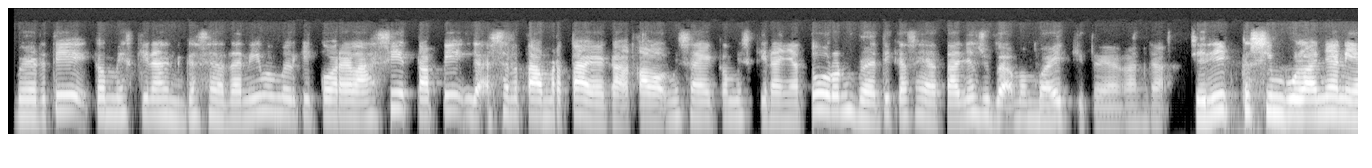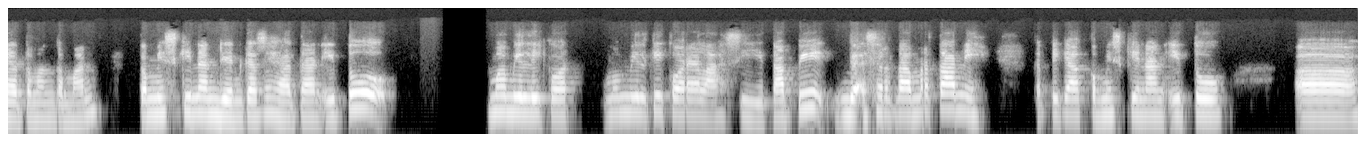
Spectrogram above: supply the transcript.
Berarti kemiskinan dan kesehatan ini memiliki korelasi, tapi nggak serta merta ya kak. Kalau misalnya kemiskinannya turun, berarti kesehatannya juga membaik gitu ya kan kak. Jadi kesimpulannya nih ya teman-teman, kemiskinan dan kesehatan itu memiliki memiliki korelasi, tapi nggak serta merta nih. Ketika kemiskinan itu uh,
